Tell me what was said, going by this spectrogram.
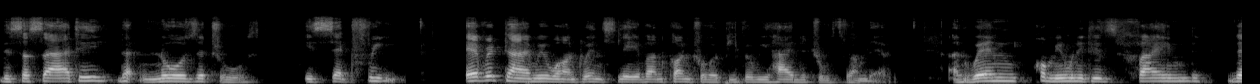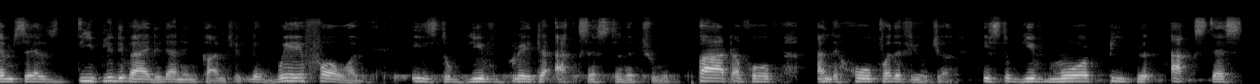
The society that knows the truth is set free. Every time we want to enslave and control people, we hide the truth from them. And when communities find themselves deeply divided and in conflict, the way forward is to give greater access to the truth. Part of hope and the hope for the future is to give more people access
